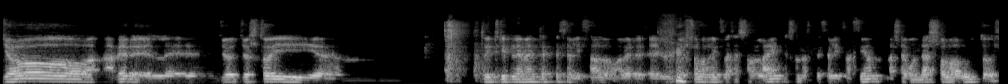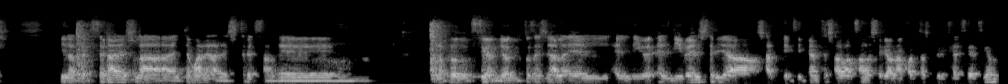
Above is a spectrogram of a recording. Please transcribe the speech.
Yo, a ver, eh, yo, estoy Estoy triplemente especializado. A ver, el, yo solo doy clases online, es una especialización. La segunda es solo adultos. Y la tercera es el tema de la destreza, de la producción. Yo, entonces ya el, el, nivel, el nivel sería, o sea, principiantes avanzados sería una cuarta especialización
